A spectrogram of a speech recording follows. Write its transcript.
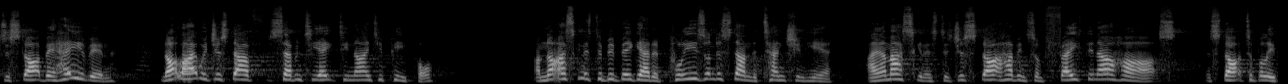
to start behaving not like we just have 70, 80, 90 people. I'm not asking us to be big headed. Please understand the tension here. I am asking us to just start having some faith in our hearts and start to believe.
